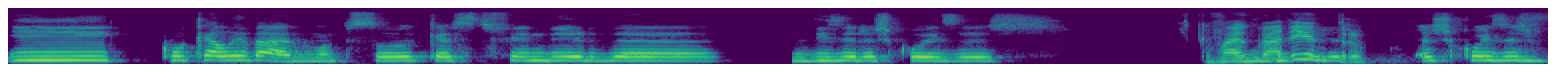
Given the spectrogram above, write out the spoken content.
e com aquela idade, uma pessoa quer se defender de, de dizer as coisas que vai cá dentro. As, as, coisas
